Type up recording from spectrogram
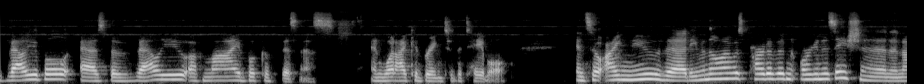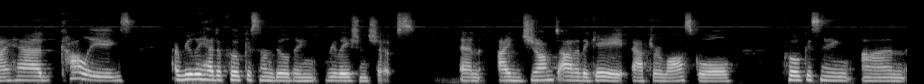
valuable as the value of my book of business and what I could bring to the table. And so I knew that even though I was part of an organization and I had colleagues, I really had to focus on building relationships. And I jumped out of the gate after law school focusing on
